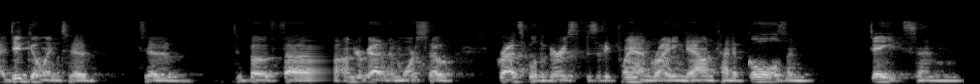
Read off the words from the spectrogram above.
I did go into to to both uh, undergrad and more so grad school a very specific plan, writing down kind of goals and dates and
